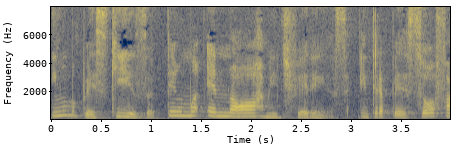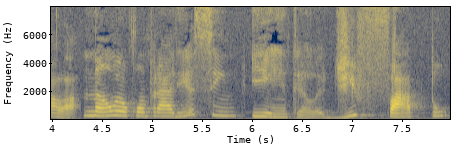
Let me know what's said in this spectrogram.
em uma pesquisa tem uma enorme diferença entre a pessoa falar, não, eu compraria sim, e entre ela de fato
